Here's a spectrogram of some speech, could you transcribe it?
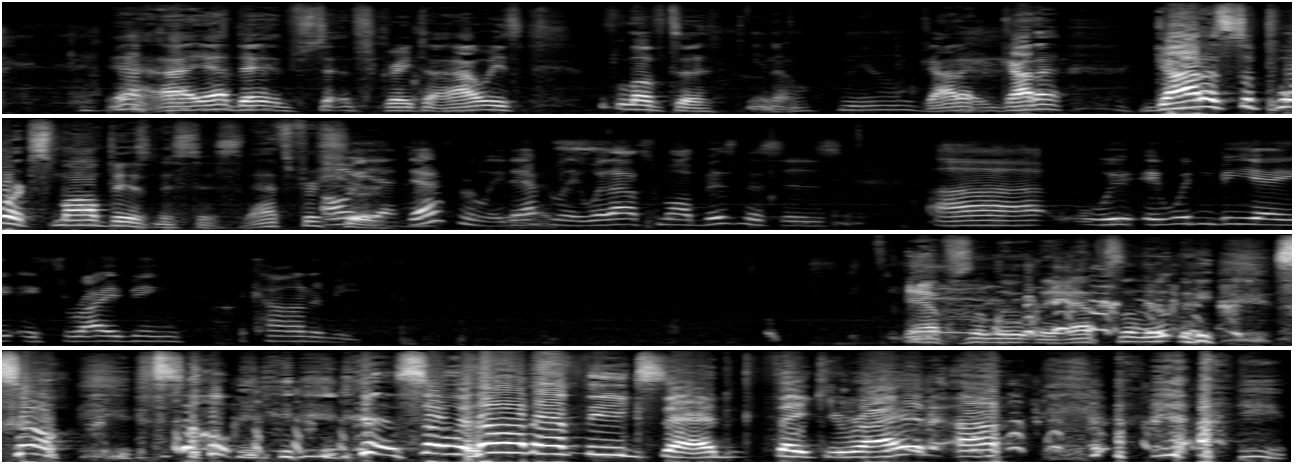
yeah, uh, yeah. That, it's, it's great. To, I always love to, you know, you know, gotta, gotta, gotta support small businesses. That's for Oh sure. Oh yeah, definitely, definitely. Without small businesses, uh, we, it wouldn't be a, a thriving economy. Absolutely, absolutely. So, so, so, with all that being said, thank you, Ryan. Uh,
